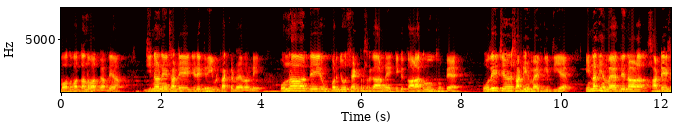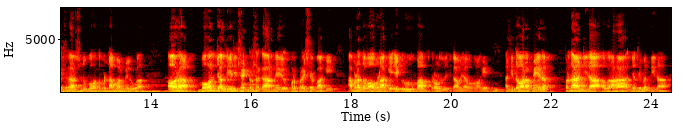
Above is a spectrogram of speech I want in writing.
ਬਹੁਤ ਬਹੁਤ ਧੰਨਵਾਦ ਕਰਦੇ ਹਾਂ। ਜਿਨ੍ਹਾਂ ਨੇ ਸਾਡੇ ਜਿਹੜੇ ਗਰੀਬ ਟਰੱਕ ਡਰਾਈਵਰ ਨੇ, ਉਹਨਾਂ ਦੇ ਉੱਪਰ ਜੋ ਸੈਂਟਰ ਸਰਕਾਰ ਨੇ ਇੱਕ ਕਾਲਾ ਕਾਨੂੰਨ ਥੋਪਿਆ ਹੈ, ਉਹਦੇ 'ਚ ਸਾਡੀ ਹਮਾਇਤ ਕੀਤੀ ਹੈ। ਇਹਨਾਂ ਦੀ ਹਮਾਇਤ ਦੇ ਨਾਲ ਸਾਡੇ ਇਸ ਸੰਘਰਸ਼ ਨੂੰ ਬਹੁਤ ਵੱਡਾ ਮਨ ਮਿਲੂਗਾ। ਔਰ ਬਹੁਤ ਜਲਦੀ ਅਸੀਂ ਸੈਂਟਰ ਸਰਕਾਰ ਦੇ ਉੱਪਰ ਪ੍ਰੈਸ਼ਰ ਪਾ ਕੇ ਆਪਣਾ ਦਬਾਅ ਬਣਾ ਕੇ ਇਹ ਕਾਨੂੰਨ ਨੂੰ ਵਾਪਸ ਕਰਾਉਣ ਦੇ ਵਿੱਚ ਕਾਮਯਾਬ ਹੋਵਾਂਗੇ। ਅਸੀਂ ਦੁਬਾਰਾ ਫੇਰ ਪ੍ਰਧਾਨ ਜੀ ਦਾ ਉਗਰਾਹਾਂ ਜਥੇਬੰਦੀ ਦਾ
